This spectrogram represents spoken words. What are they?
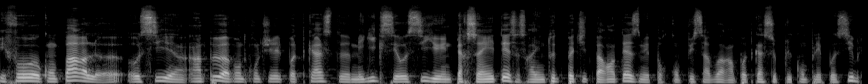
Il faut qu'on parle euh, aussi euh, un peu avant de continuer le podcast. Euh, Megix, c'est aussi une personnalité. Ce sera une toute petite parenthèse, mais pour qu'on puisse avoir un podcast le plus complet possible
